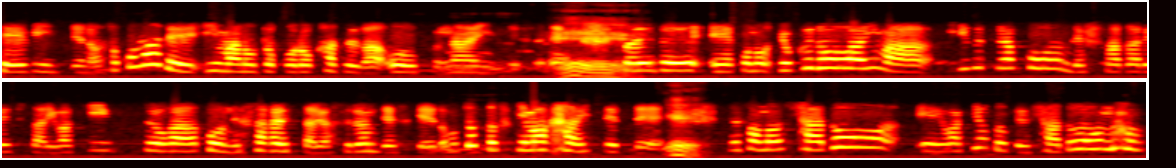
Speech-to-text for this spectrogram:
警備員っていうのはそこまで今のところ数が多くないんですね。えー、それで、えー、この緑道は今、入り口はコーンで塞がれてたり、脇道がコーンで塞がれてたりはするんですけれども、ちょっと隙間が空いてて、えー、でその車道、えー、脇を通ってる車道の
